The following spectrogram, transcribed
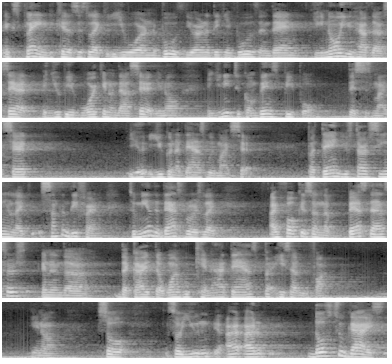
explain because it's like you are in the booth you're in a dj booth and then you know you have that set and you be working on that set you know and you need to convince people this is my set. You, you're gonna dance with my set but then you start seeing like something different. To me, on the dance floor is like I focus on the best dancers and then the the guy, the one who cannot dance but he's having fun. You know, so so you I, I those two guys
